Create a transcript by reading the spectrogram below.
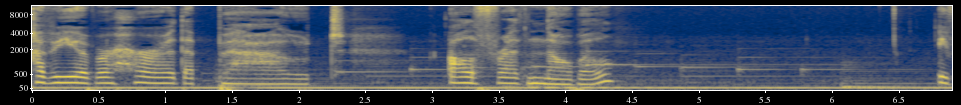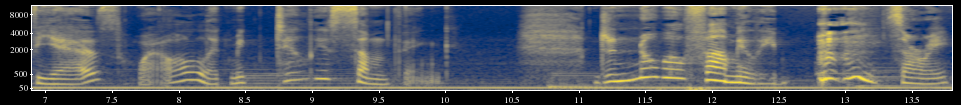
have you ever heard about Alfred Nobel? If yes, well, let me tell you something. The Nobel family, sorry,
